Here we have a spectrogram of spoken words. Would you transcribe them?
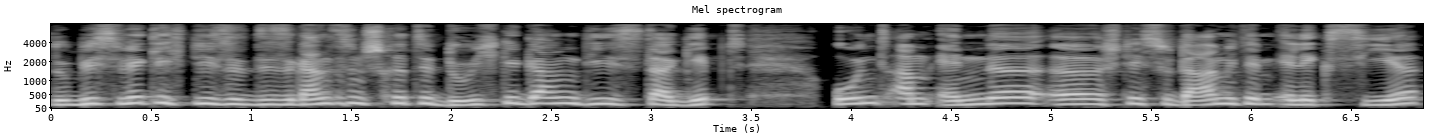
du bist wirklich diese, diese ganzen Schritte durchgegangen, die es da gibt. Und am Ende äh, stehst du da mit dem Elixier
